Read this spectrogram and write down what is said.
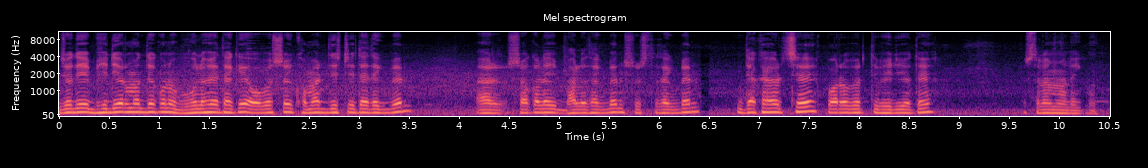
যদি ভিডিওর মধ্যে কোনো ভুল হয়ে থাকে, অবশ্যই ক্ষমার দৃষ্টিতে দেখবেন। আর সকলেই ভালো থাকবেন, সুস্থ থাকবেন। দেখা হচ্ছে পরবর্তী ভিডিওতে। আসসালামু আলাইকুম।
